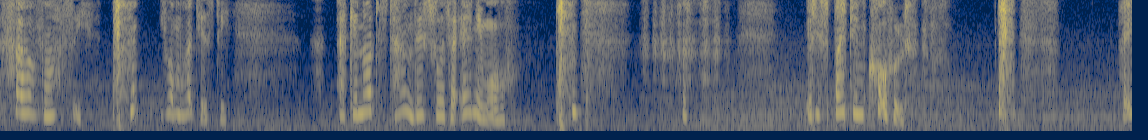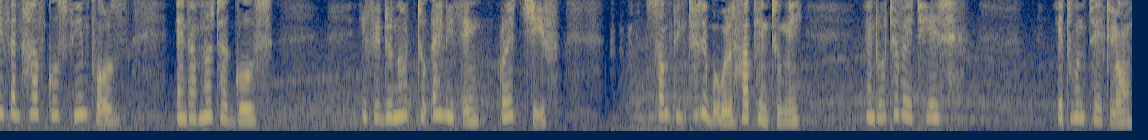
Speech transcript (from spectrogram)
Have mercy, Your Majesty. I cannot stand this weather anymore. it is biting cold. I even have goose pimples, and I'm not a goose. If you do not do anything, great chief, something terrible will happen to me, and whatever it is, it won't take long.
